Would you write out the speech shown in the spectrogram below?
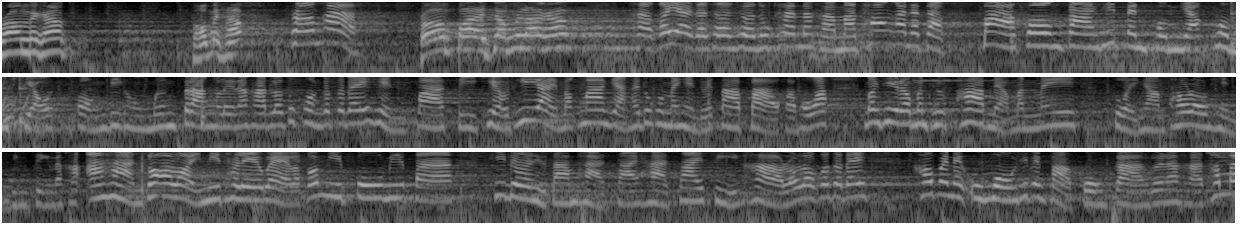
พร้อมไหมครับ พร้อมไหมครับ พร้อมค่ะ พร้อมไปจับเวลาครับ ค่ะก็อยากจะเชิญชวนทุกท่านนะคะ มาท่องอาณาจักรป่าโกงกลางที่เป็นพรมยักษ์ผมเขียวของดีของเมืองตรังเลยนะคะ แล้วทุกคนก็จะได้เห็นป่าสีเขียวที่ใหญ่มากๆ อยากให้ทุกคนมาเห็นด้วยตาเปล่าค่ะ เพราะว่าบางทีเราบันทึกภาพเนี่ยมันไม่สวยงามเท่าเราเห็นจริง ๆนะคะ อาหารก็อร่อยมีทะเลแหวกแล้วก็มีปูมีปลาที่เดินอยู่ตามหาดทรายหาดทรายสีขาว แล้วเราก็จะได้ เข้าไปในอุโมงค์ที่เป็นป่าโกงกลางด้วยนะคะทำไม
